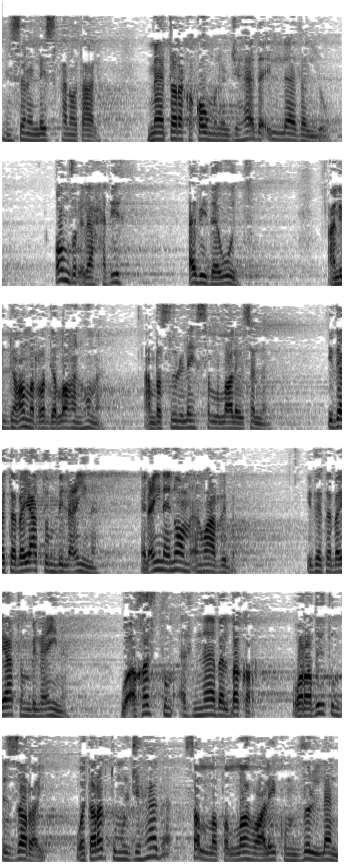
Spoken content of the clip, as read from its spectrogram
من سنن الله سبحانه وتعالى ما ترك قوم الجهاد إلا ذلوا. انظر إلى حديث أبي داود عن ابن عمر رضي الله عنهما عن رسول الله صلى الله عليه وسلم. إذا تبايعتم بالعينة العينة نوع من أنواع الربا. إذا تبايعتم بالعينة وأخذتم أذناب البقر ورضيتم بالزرع وتركتم الجهاد سلط الله عليكم ذلا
